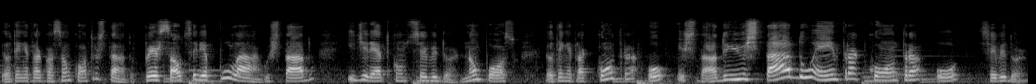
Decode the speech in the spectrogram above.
Eu tenho que entrar com ação contra o Estado. Persalto seria pular o Estado e direto contra o servidor. Não posso. Eu tenho que entrar contra o Estado e o Estado entra contra o servidor.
